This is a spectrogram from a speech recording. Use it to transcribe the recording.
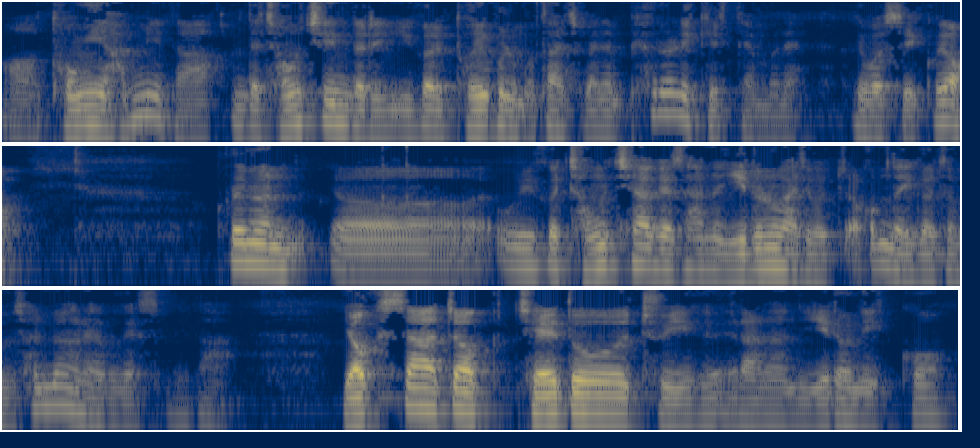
어, 동의합니다. 그런데 정치인들이 이걸 도입을 못하지 왜냐하면 표를 잃기 때문에 그렇게 볼 수 있고요. 그러면 어, 우리 그 정치학에서 하는 이론을 가지고 조금 더 이걸 좀 설명을 해보겠습니다. 역사적 제도주의라는 이론이 있고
